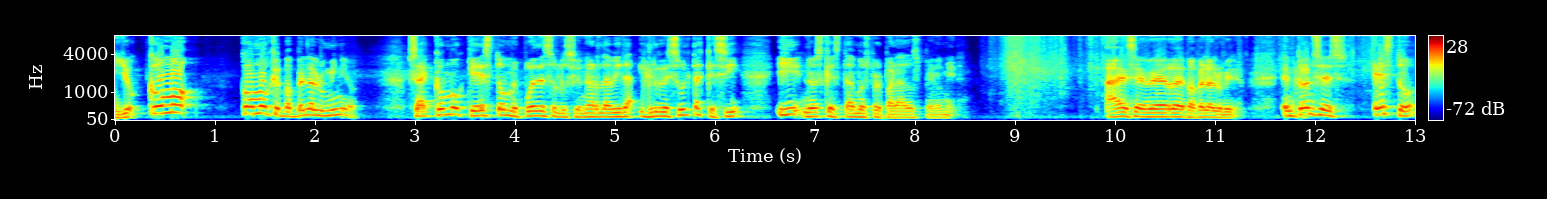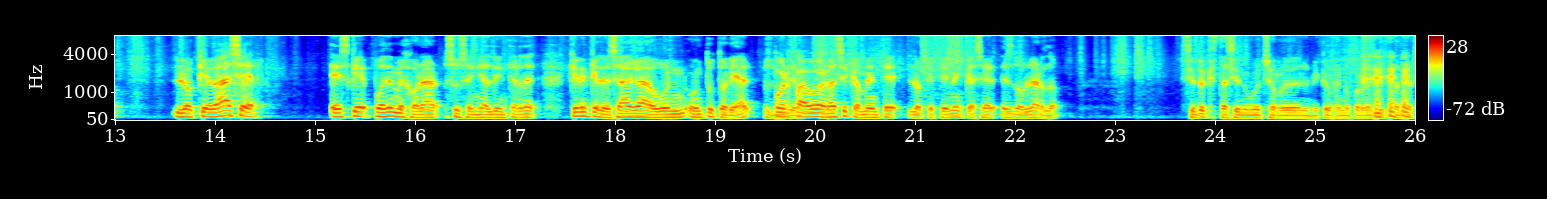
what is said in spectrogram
Y yo, ¿cómo? ¿Cómo que papel aluminio? O sea, ¿cómo que esto me puede solucionar la vida? Y resulta que sí. Y no es que estamos preparados, pero miren. ASMR de papel aluminio. Entonces, esto lo que va a hacer es que puede mejorar su señal de internet. ¿Quieren que les haga un, un tutorial? Pues Por favor. Básicamente lo que tienen que hacer es doblarlo. Siento que está haciendo mucho ruido en el micrófono por los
